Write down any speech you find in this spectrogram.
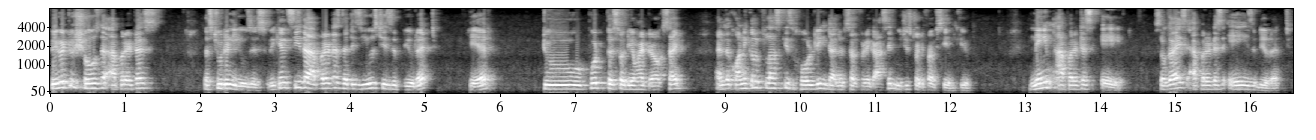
Figure 2 shows the apparatus the student uses. We can see the apparatus that is used is a burette here to put the sodium hydroxide and the conical flask is holding dilute sulfuric acid which is 25 cm cube. Name apparatus A. So guys apparatus A is a burette.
